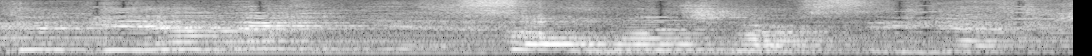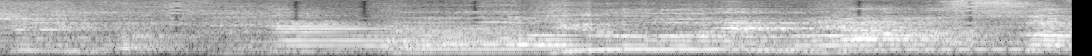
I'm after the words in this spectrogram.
could give me so much mercy. Yes, Jesus. You didn't have a soul.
